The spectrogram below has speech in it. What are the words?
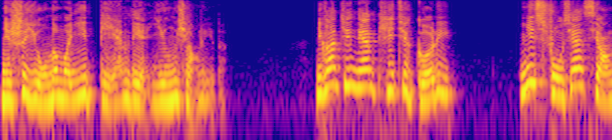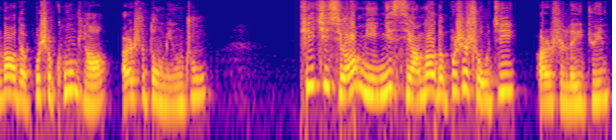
你是有那么一点点影响力的。你看，今天提起格力，你首先想到的不是空调，而是董明珠；提起小米，你想到的不是手机，而是雷军；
